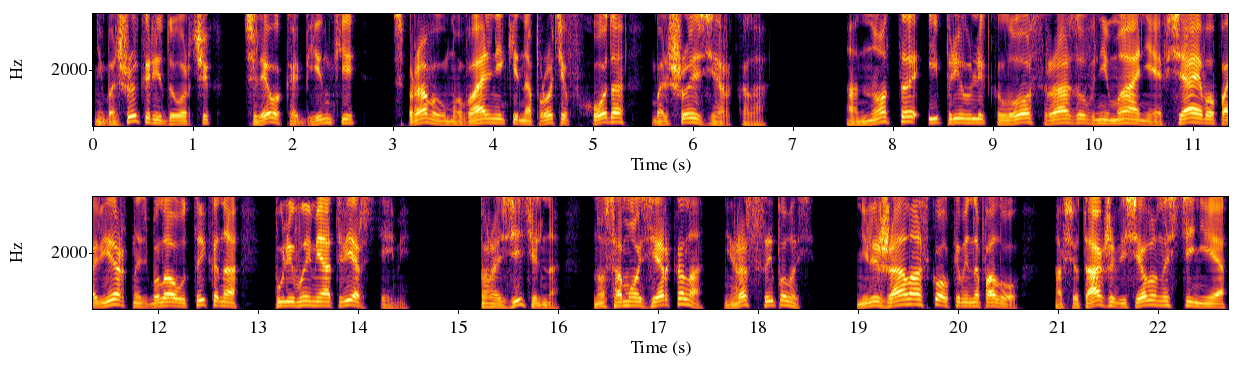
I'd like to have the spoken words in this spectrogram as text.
Небольшой коридорчик, слева кабинки, Справа умывальники, напротив входа большое зеркало. Оно-то и привлекло сразу внимание. Вся его поверхность была утыкана пулевыми отверстиями. Поразительно, но само зеркало не рассыпалось, не лежало осколками на полу, а все так же висело на стене,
